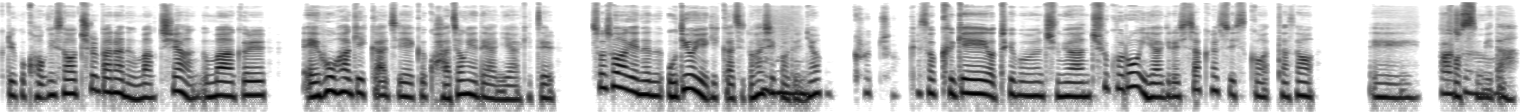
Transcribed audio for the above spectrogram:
그리고 거기서 출발한 음악 취향, 음악을 애호하기까지의 그 과정에 대한 이야기들 소소하게는 오디오 얘기까지도 하시거든요. 음. 그렇죠. 그래서 그게 어떻게 보면 중요한 축으로 이야기를 시작할 수 있을 것 같아서 예, 맞아요. 좋습니다.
